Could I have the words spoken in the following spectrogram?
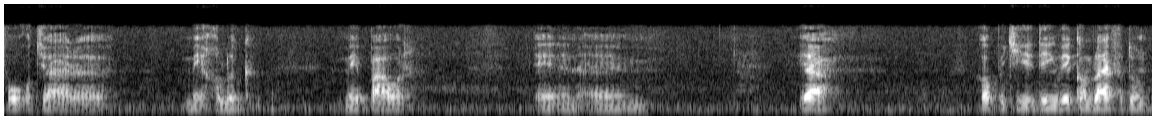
volgend jaar meer geluk, meer power. En um, ja, ik hoop dat je je ding weer kan blijven doen,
